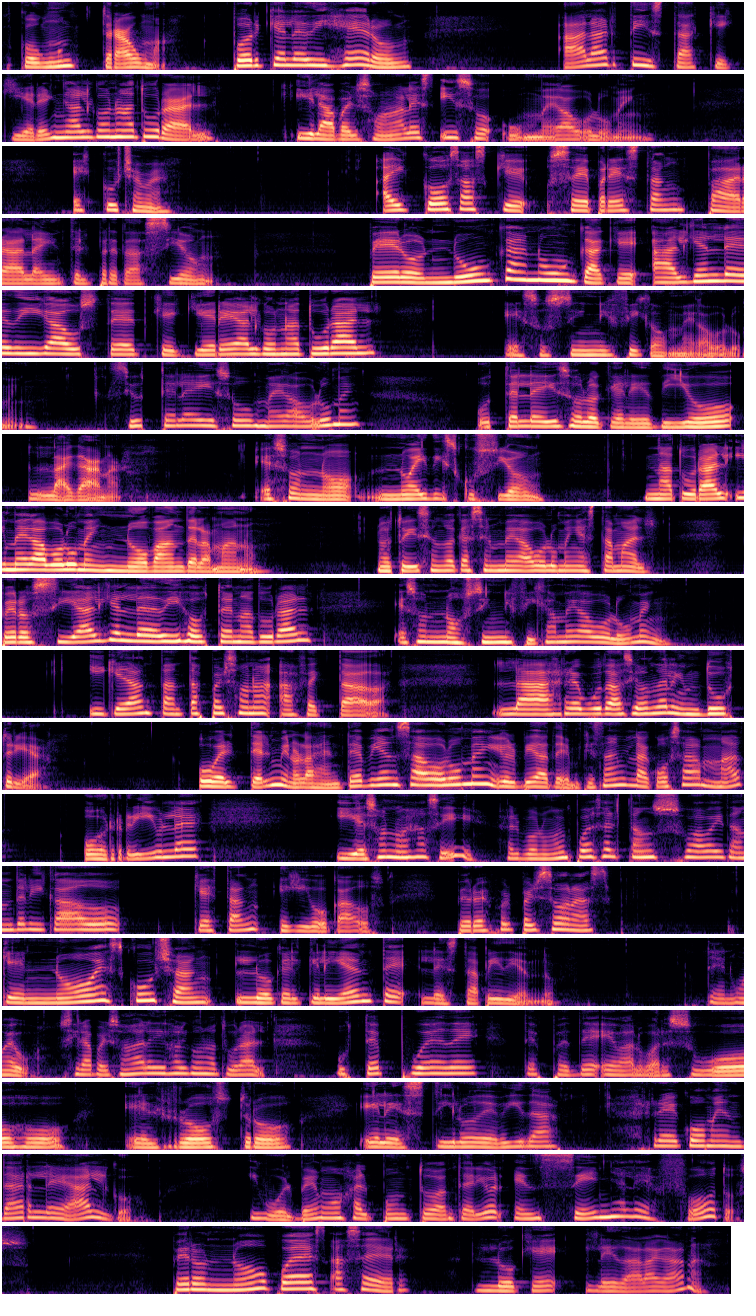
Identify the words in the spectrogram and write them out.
con un trauma porque le dijeron al artista que quieren algo natural y la persona les hizo un mega volumen escúchame, hay cosas que se prestan para la interpretación, pero nunca, nunca que alguien le diga a usted que quiere algo natural, eso significa un mega volumen. Si usted le hizo un mega volumen, usted le hizo lo que le dio la gana. Eso no, no hay discusión. Natural y mega volumen no van de la mano. No estoy diciendo que hacer mega volumen está mal. Pero si alguien le dijo a usted natural, eso no significa mega volumen. Y quedan tantas personas afectadas. La reputación de la industria o el término, la gente piensa volumen y olvídate, empiezan la cosa más horrible y eso no es así. El volumen puede ser tan suave y tan delicado que están equivocados, pero es por personas que no escuchan lo que el cliente le está pidiendo. De nuevo, si la persona le dijo algo natural, usted puede, después de evaluar su ojo, el rostro, el estilo de vida, recomendarle algo. Y volvemos al punto anterior, enséñale fotos. Pero no puedes hacer lo que le da la gana.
